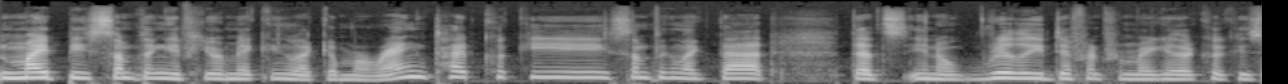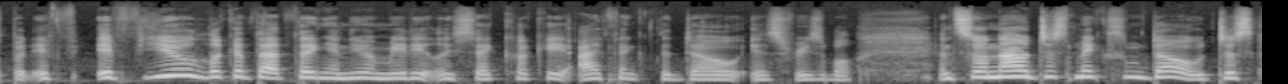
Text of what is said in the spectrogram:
Might be something if you're making like a meringue type cookie, something like that. That's you know really different from regular cookies. But if if you look at that thing and you immediately say cookie, I think the dough is freezable. And so now just make some dough. Just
